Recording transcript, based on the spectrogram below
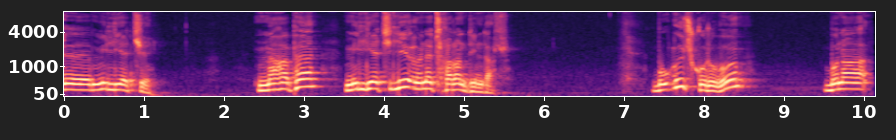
e, milliyetçi. MHP milliyetçiliği öne çıkaran dindar. Bu üç grubu buna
